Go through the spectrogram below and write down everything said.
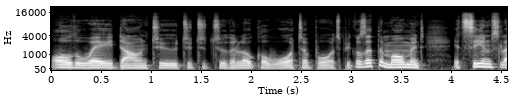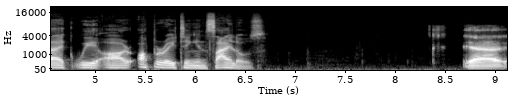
all the way down to, to, to, to the local water boards? Because at the moment, it seems like we are operating in silos. Yeah,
